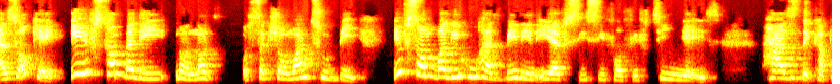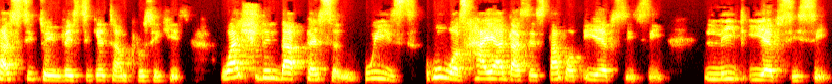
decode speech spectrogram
and say, okay, if somebody, no, not section 12B, if somebody who has been in EFCC for 15 years has the capacity to investigate and prosecute, why shouldn't that person who is who was hired as a staff of EFCC lead EFCC?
